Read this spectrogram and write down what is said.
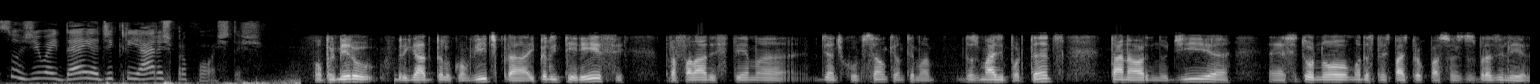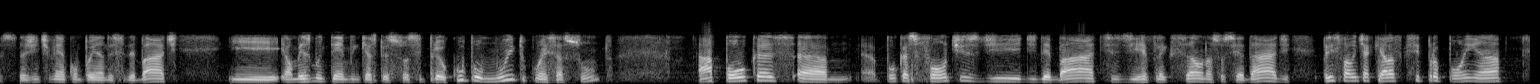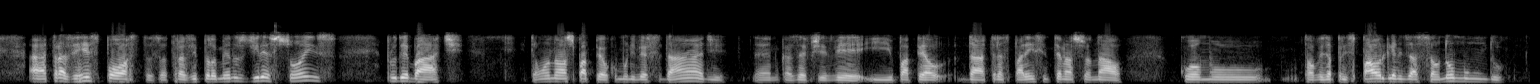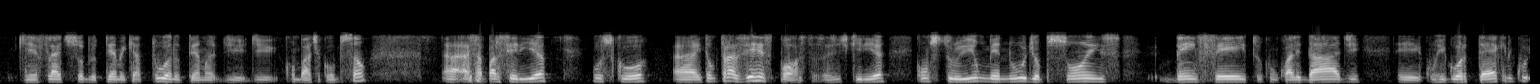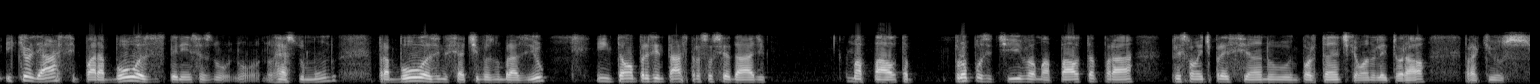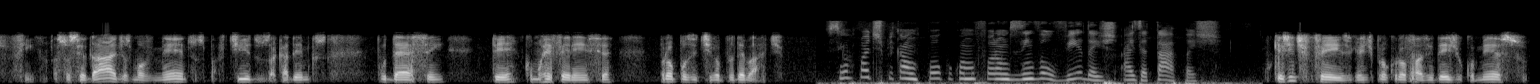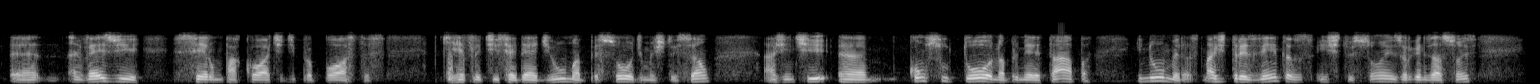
surgiu a ideia de criar as propostas? Bom, primeiro, obrigado pelo convite pra, e pelo interesse para falar desse tema de anticorrupção, que é um tema dos mais importantes, está na ordem do dia, é, se tornou uma das principais preocupações dos brasileiros. A gente vem acompanhando esse debate e, ao mesmo tempo em que as pessoas se preocupam muito com esse assunto, há poucas, poucas fontes de, de, debates, de reflexão na sociedade, principalmente aquelas que se propõem a, a trazer respostas, a trazer pelo menos direções para o debate. Então, o nosso papel como universidade, né, no caso da FGV, e o papel da transparência internacional como talvez a principal organização no mundo que reflete sobre o tema e que atua no tema de, de combate à corrupção, uh, essa parceria buscou uh, então trazer respostas. A gente queria construir um menu de opções bem feito, com qualidade, com rigor técnico e que olhasse para boas experiências no, no, no resto do mundo, para boas iniciativas no Brasil, e então apresentasse para a sociedade uma pauta propositiva, uma pauta para principalmente para esse ano importante, que é o ano eleitoral, para que os, enfim, a sociedade, os movimentos, os partidos, os acadêmicos pudessem ter como referência propositiva para o debate. O senhor pode explicar um pouco como foram desenvolvidas as etapas? O que a gente fez, o que a gente procurou fazer desde o começo, é, ao invés de ser um pacote de propostas que refletisse a ideia de uma pessoa, de uma instituição, a gente é, consultou na primeira etapa inúmeras, mais de 300 instituições, organizações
